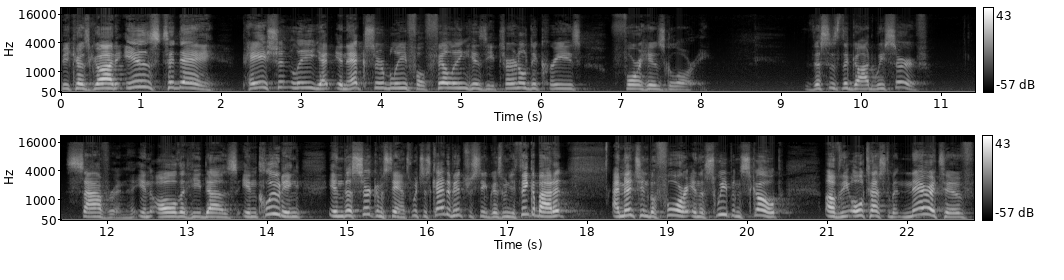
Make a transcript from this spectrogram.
Because God is today patiently yet inexorably fulfilling his eternal decrees for his glory. This is the God we serve, sovereign in all that he does, including in this circumstance, which is kind of interesting because when you think about it, I mentioned before in the sweep and scope of the Old Testament narrative,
